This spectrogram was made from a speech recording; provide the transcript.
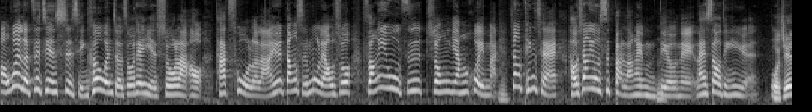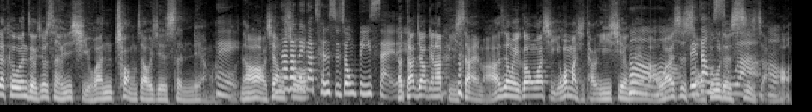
哦，为了这件事情，柯文哲昨天也说了哦，他错了啦，因为当时幕僚说防疫物资中央会买，这样听起来好像又是把狼给唔丢呢。来，少庭议员。我觉得柯文哲就是很喜欢创造一些声量了，然后好像那他被他陈时中比赛，那他就要跟他比赛嘛。他认为讲我是我嘛是唐一线的嘛，我还是首都的市长哈。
